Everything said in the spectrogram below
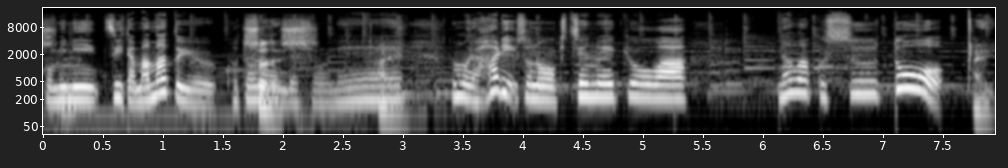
こう身についたままということなんでしょうね。はい、でもやはりその喫煙の影響は長く吸うと、はい、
